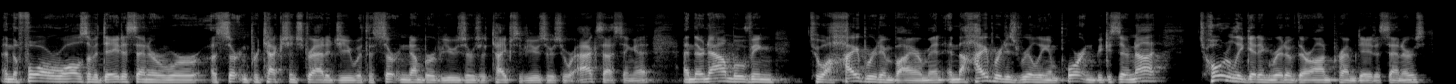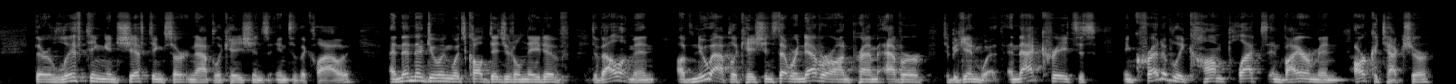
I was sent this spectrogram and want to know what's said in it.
and the four walls of a data center were a certain protection strategy with a certain number of users or types of users who were accessing it. And they're now moving to a hybrid environment. And the hybrid is really important because they're not totally getting rid of their on prem data centers. They're lifting and shifting certain applications into the cloud. And then they're doing what's called digital native development of new applications that were never on prem ever to begin with. And that creates this incredibly complex environment architecture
